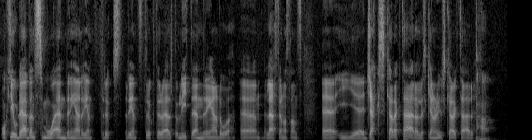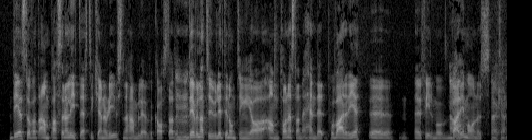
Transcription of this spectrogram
Och gjorde även små ändringar rent, stru- rent strukturellt och lite ändringar då, eh, läste jag någonstans, eh, i eh, Jacks karaktär, eller Keanu Reeves karaktär. Jaha. Dels då för att anpassa den lite efter Keanu Reeves när han blev castad. Mm. Det är väl naturligt, det är någonting jag antar nästan händer på varje eh, eh, film och Ja. varje manus Verkligen.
